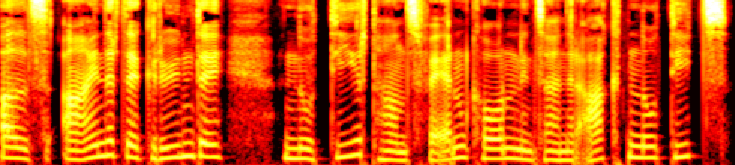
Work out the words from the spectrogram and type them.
Als einer der Gründe notiert Hans Fernkorn in seiner Aktennotiz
